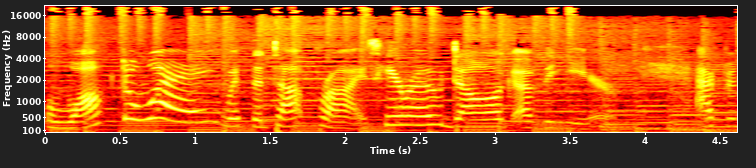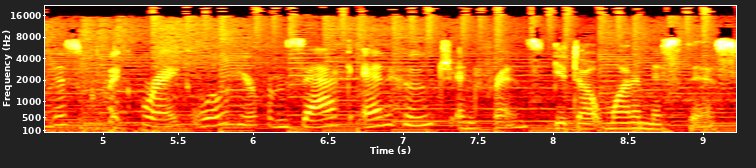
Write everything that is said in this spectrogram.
walked away with the top prize, Hero Dog of the Year. After this quick break, we'll hear from Zach and Hooch, and friends, you don't want to miss this.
